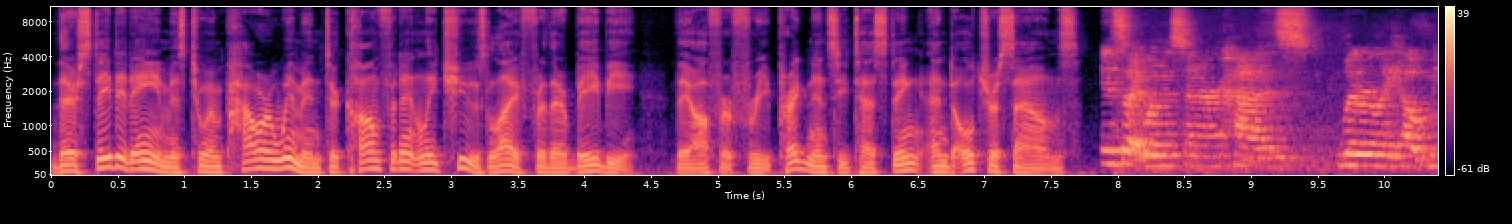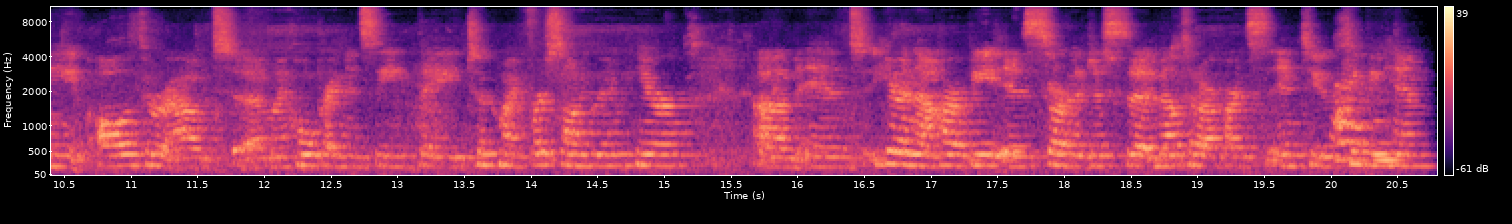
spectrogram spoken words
Their stated aim is to empower women to confidently choose life for their baby. They offer free pregnancy testing and ultrasounds. Insight Women's Center has literally helped me all throughout uh, my whole pregnancy. They took my first sonogram here, um, and hearing that heartbeat is sort of just uh, melted our hearts into keeping him.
